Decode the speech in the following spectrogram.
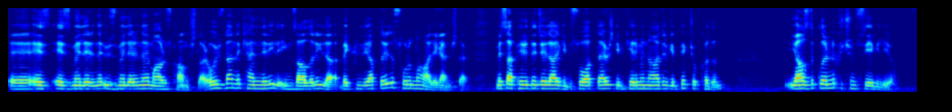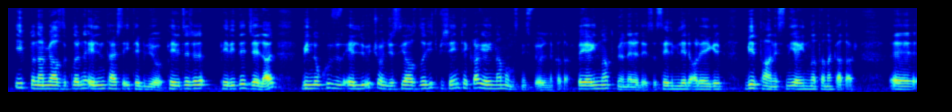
e, ez, ezmelerine, üzmelerine maruz kalmışlar. O yüzden de kendileriyle, imzalarıyla ve külliyatlarıyla sorunlu hale gelmişler. Mesela Peride Celal gibi, Suat Derviş gibi, Kerime Nadir gibi pek çok kadın yazdıklarını küçümseyebiliyor. İlk dönem yazdıklarını elini terse itebiliyor. Peride Peride Celal 1953 öncesi yazdığı hiçbir şeyin tekrar yayınlanmamasını istiyor ölene kadar. Ve yayınlatmıyor neredeyse. Selimleri araya girip bir tanesini yayınlatana kadar. Ee,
